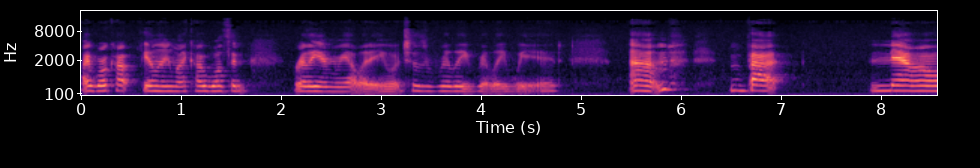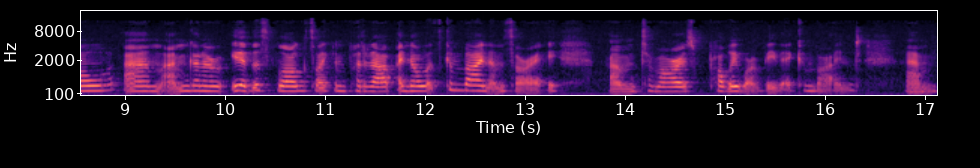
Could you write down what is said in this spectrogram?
I woke up feeling like I wasn't really in reality, which is really, really weird. Um, but now um, I'm gonna edit this vlog so I can put it up. I know it's combined, I'm sorry. Um, tomorrow's probably won't be that combined. Um,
